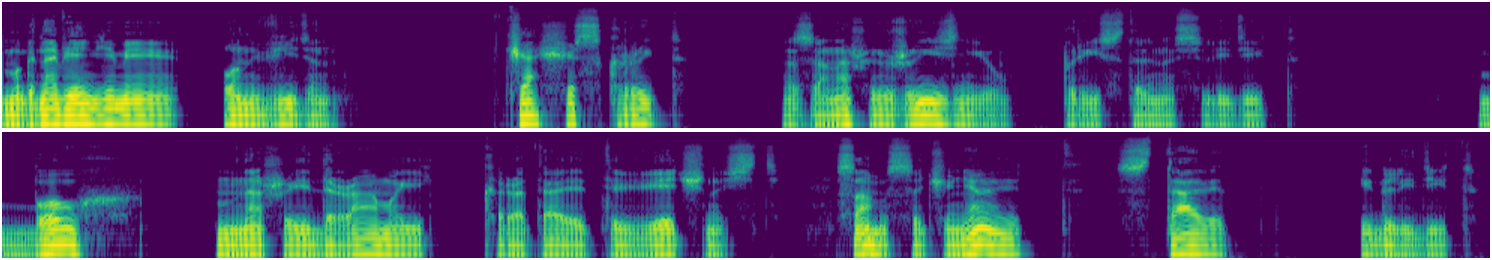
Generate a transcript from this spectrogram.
Мгновеньями он виден, чаще скрыт, За нашей жизнью пристально следит. Бог нашей драмой кротает вечность, Сам сочиняет, ставит и глядит.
